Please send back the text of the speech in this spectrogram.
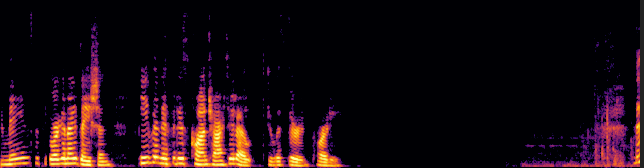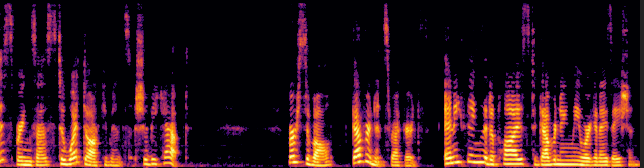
remains with the organization, even if it is contracted out to a third party. Brings us to what documents should be kept. First of all, governance records, anything that applies to governing the organization.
